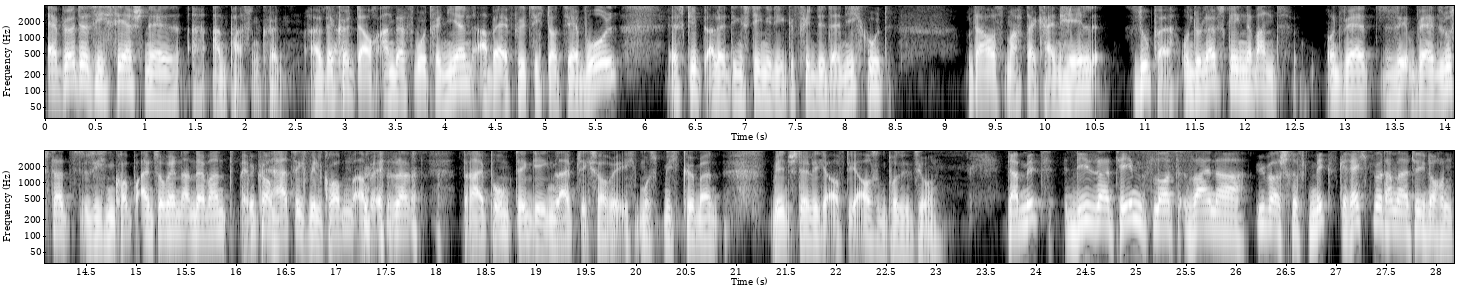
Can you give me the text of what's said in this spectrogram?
Er würde sich sehr schnell anpassen können. Also er ja. könnte auch anderswo trainieren, aber er fühlt sich dort sehr wohl. Es gibt allerdings Dinge, die findet er nicht gut. Und daraus macht er kein Hehl. Super. Und du läufst gegen eine Wand. Und wer, wer Lust hat, sich einen Kopf einzurennen an der Wand, willkommen. herzlich willkommen. Aber er sagt, drei Punkte gegen Leipzig, sorry, ich muss mich kümmern. Wen stelle ich auf die Außenposition? Damit dieser Themenslot seiner Überschrift Mix gerecht wird, haben wir natürlich noch einen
